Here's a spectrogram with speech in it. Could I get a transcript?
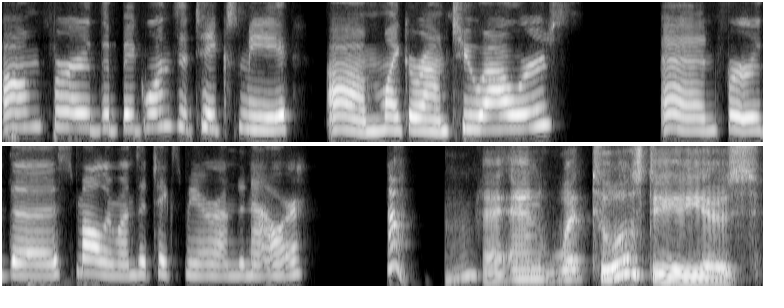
Um, for the big ones, it takes me um like around two hours, and for the smaller ones, it takes me around an hour. Okay. And what tools do you use?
